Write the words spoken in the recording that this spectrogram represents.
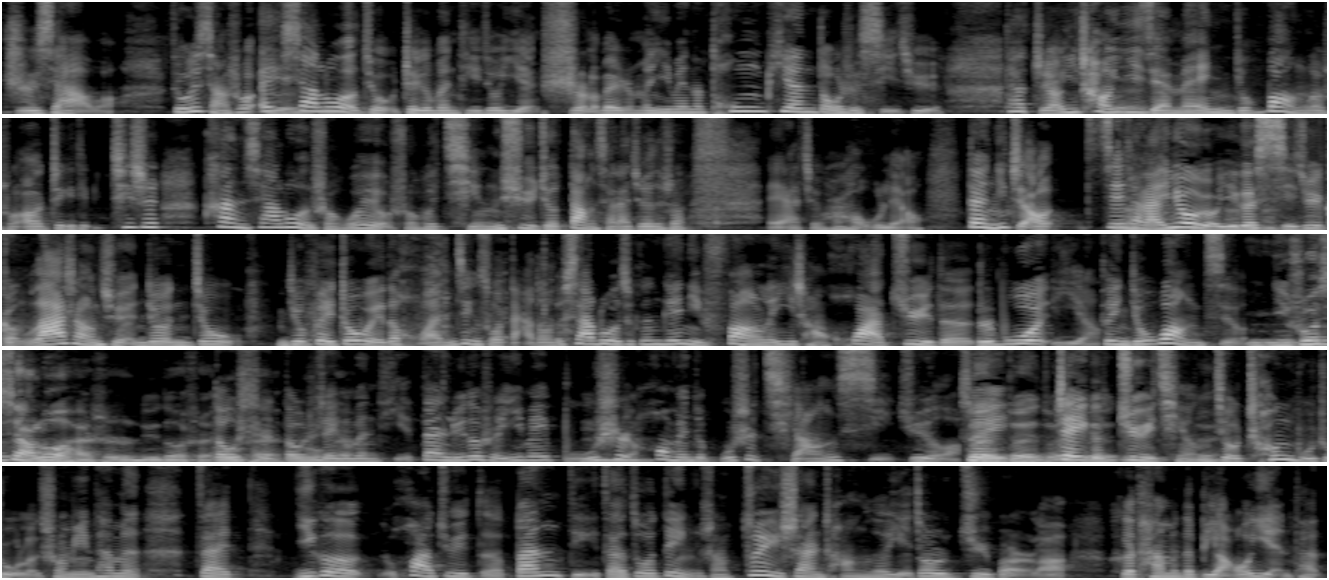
直下了。就我就想说，哎，夏洛就这个问题就掩饰了，为什么？因为那通篇都是喜剧，他只要一唱《一剪梅》，你就忘了说哦，这个地。其实看夏洛的时候，我也有时候会情绪就荡下来，觉得说，哎呀。这块好无聊，但你只要接下来又有一个 喜剧梗拉上去，你就你就你就被周围的环境所打动。夏洛就跟给你放了一场话剧的直播一样，所以你就忘记了。你说夏洛还是驴得水？都是都是这个问题。但驴得水因为不是后面就不是强喜剧了，所以这个剧情就撑不住了，说明他们在一个话剧的班底在做电影上最擅长的也就是剧本了。和他们的表演，他，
